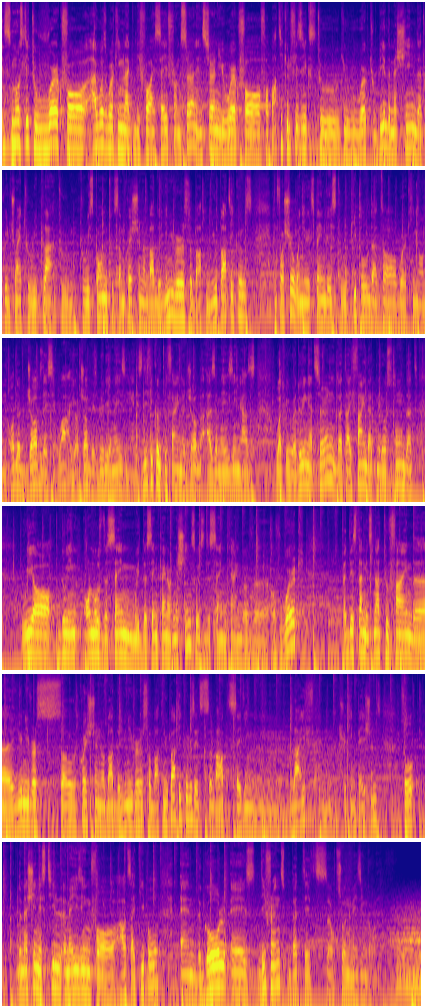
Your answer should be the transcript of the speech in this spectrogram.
It's mostly to work for, I was working like before I say from CERN. In CERN you work for, for particle physics, to, you work to build a machine that will try to, reply, to, to respond to some question about the universe, about new particles. And for sure when you explain this to people that are working on other jobs, they say, wow, your job is really amazing. And it's difficult to find a job as amazing as what we were doing at CERN, but I find at MedAustron that we are doing almost the same with the same kind of machine, so it's the same kind of, uh, of work. But this time it's not to find a universal question about the universe or about new particles, it's about saving life and treating patients. So the machine is still amazing for outside people and the goal is different, but it's also an amazing goal.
